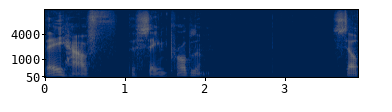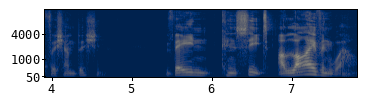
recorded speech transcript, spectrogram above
They have the same problem selfish ambition, vain conceit, alive and well.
